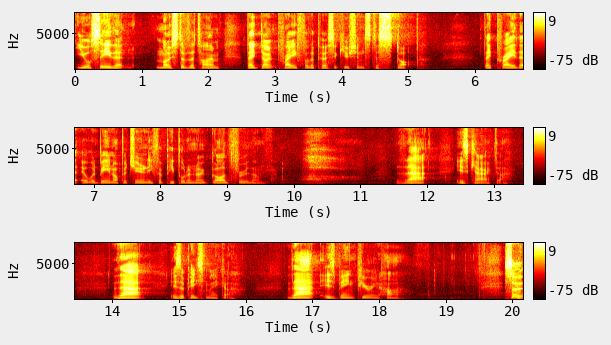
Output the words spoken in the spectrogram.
you'll see that most of the time they don't pray for the persecutions to stop. They pray that it would be an opportunity for people to know God through them. That is character. That is a peacemaker. That is being pure in heart. So,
